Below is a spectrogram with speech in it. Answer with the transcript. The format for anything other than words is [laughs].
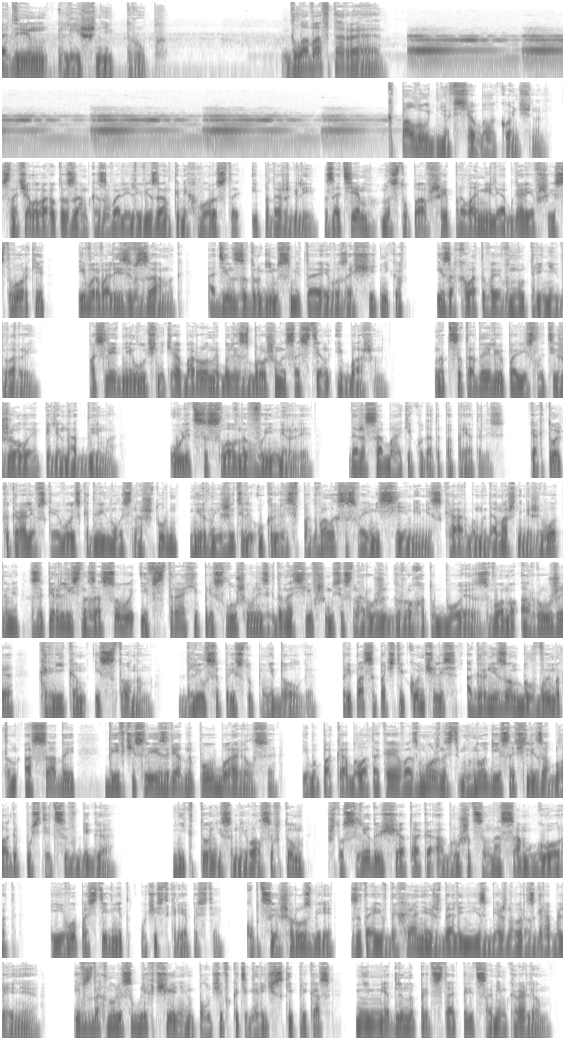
Один лишний труп. Глава вторая. К полудню все было кончено. Сначала ворота замка завалили вязанками хвороста и подожгли. Затем наступавшие проломили обгоревшие створки и ворвались в замок, один за другим сметая его защитников и захватывая внутренние дворы. Последние лучники обороны были сброшены со стен и башен. Над цитаделью повисла тяжелая пелена дыма. Улицы словно вымерли, даже собаки куда-то попрятались. Как только королевское войско двинулось на штурм, мирные жители укрылись в подвалах со своими семьями, скарбом и домашними животными, заперлись на засовы и в страхе прислушивались к доносившемуся снаружи грохоту боя, звону оружия, крикам и стонам. Длился приступ недолго. Припасы почти кончились, а гарнизон был вымотан осадой, да и в числе изрядно поубавился, ибо пока была такая возможность, многие сочли за благо пуститься в бега. Никто не сомневался в том, что следующая атака обрушится на сам город, и его постигнет участь крепости. Купцы Шрусбери, затаив дыхание, ждали неизбежного разграбления и вздохнули с облегчением, получив категорический приказ немедленно предстать перед самим королем.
